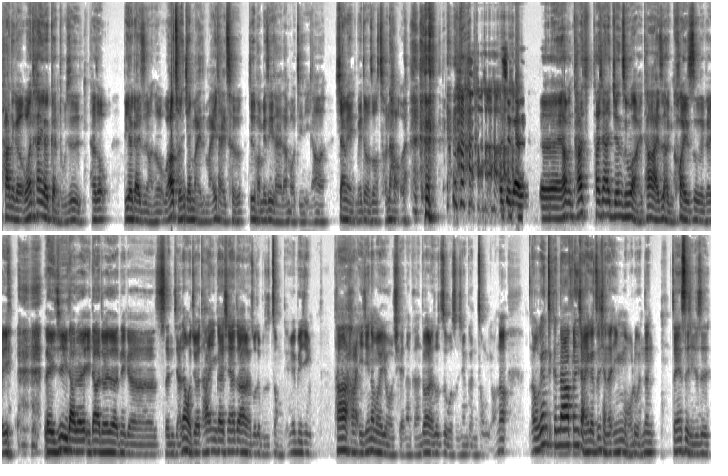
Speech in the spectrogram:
他那个，我要看一个梗图，就是他说比尔盖茨嘛，说我要存钱买买一台车，就是旁边是一台兰博基尼，然后下面没多少说存好了。他现在呃，他们他他现在捐出来，他还是很快速的可以累积一大堆一大堆的那个身家，但我觉得他应该现在对他来说就不是重点，因为毕竟他还已经那么有钱了，可能对他来说自我实现更重要。那我跟跟大家分享一个之前的阴谋论，那这件事情就是。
